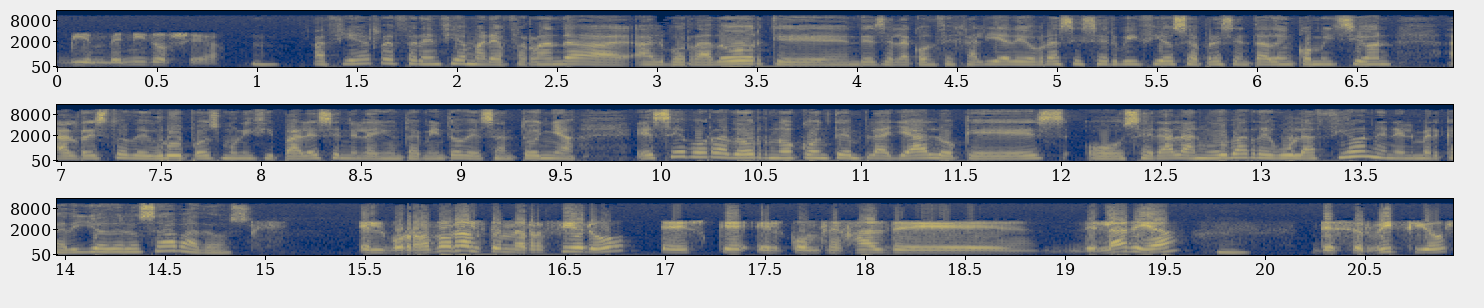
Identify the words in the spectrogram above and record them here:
bienvenido sea. Mm. Hacías referencia, María Fernanda, al borrador que desde la Concejalía de Obras y Servicios se ha presentado en comisión al resto de grupos municipales en el Ayuntamiento de Santoña. ¿Ese borrador no contempla ya lo que es o será la nueva regulación en el mercadillo de los sábados? El borrador al que me refiero es que el concejal de, del área mm. de servicios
